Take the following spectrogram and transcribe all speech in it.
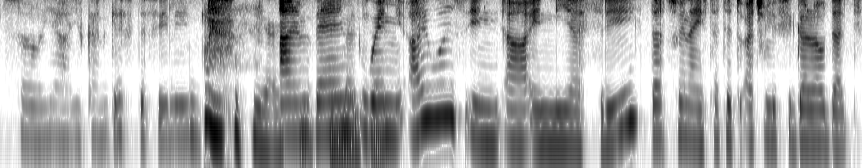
So yeah, you can guess the feeling. yeah, and then when I was in uh, in year three, that's when I started to actually figure out that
